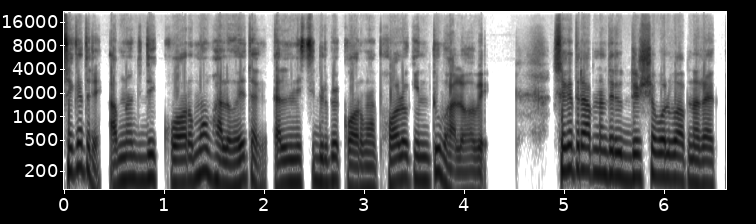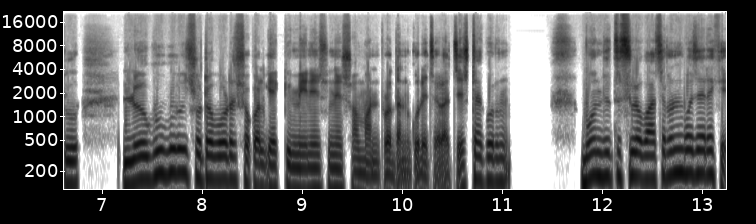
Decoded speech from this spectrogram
সেক্ষেত্রে আপনার যদি কর্ম ভালো হয়ে থাকে, তাহলে নিশ্চিতরূপে কর্মফলও কিন্তু ভালো হবে। সেক্ষেত্রে আপনাদের উদ্দেশ্য বলব, আপনারা একটু লঘুগুরু, ছোট বড় সকলকে একটু মেনে শুনে সম্মান প্রদান করে চলার চেষ্টা করুন। বন্ধুত্ব সুলভ আচরণ বজায় রেখে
